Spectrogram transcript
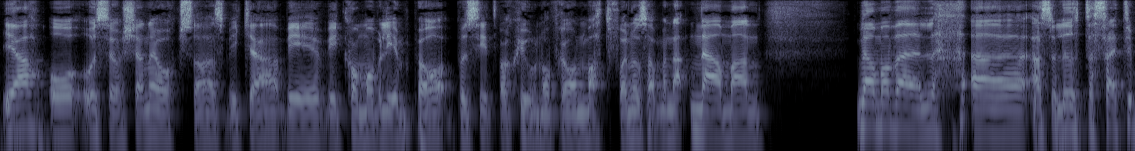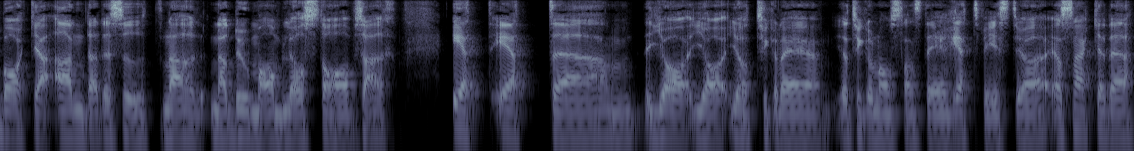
Ja, och, och så känner jag också. Alltså vi, kan, vi, vi kommer väl in på, på situationer från matchen och så, men när man när man väl uh, alltså lutar sig tillbaka, andades ut när, när domaren blåste av så här 1-1. Uh, eh, jag, jag, jag, tycker det är, jag tycker någonstans det är rättvist. Jag, jag snackade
